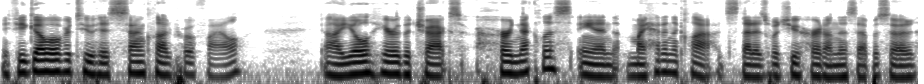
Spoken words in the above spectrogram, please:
If you go over to his SoundCloud profile, uh, you'll hear the tracks Her Necklace and My Head in the Clouds. That is what you heard on this episode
